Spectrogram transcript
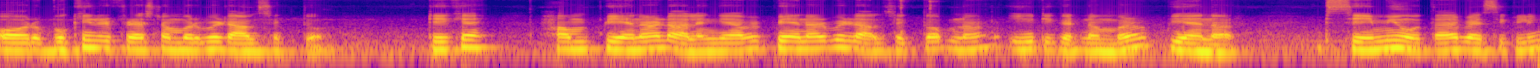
और बुकिंग रेफरेंस नंबर भी डाल सकते हो, ठीक है? हम पीएनआर डालेंगे, यहाँ पे पीएनआर भी डाल सकते हो अपना, e ticket number PNR same ही होता है बेसिकली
